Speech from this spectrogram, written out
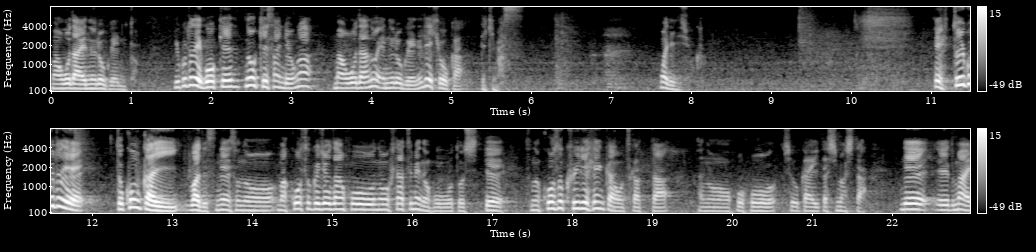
まあ、オーダー n ログ n ということで合計の計算量が、まあ、オーダーの n ログ n で評価できます。ここまでいいでしょうか。えということで、今回はですね、その、まあ、高速乗算法の2つ目の方法として、その高速フーリエ変換を使ったあの方法を紹介いたしました。で、えーとまあ、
